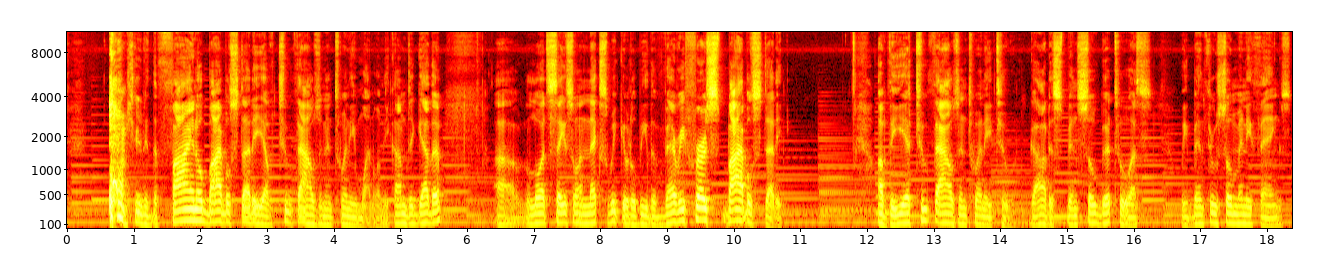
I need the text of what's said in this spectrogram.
excuse me, the final Bible study of 2021. When we come together, uh, the Lord says so next week it'll be the very first Bible study of the year 2022. God has been so good to us. We've been through so many things.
